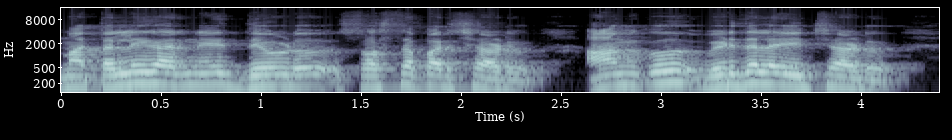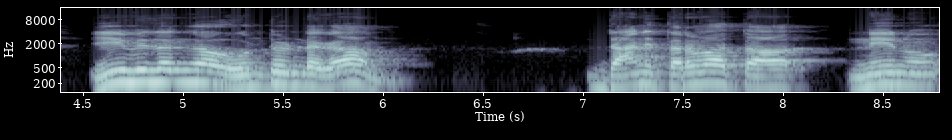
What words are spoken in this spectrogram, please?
మా తల్లి గారిని దేవుడు స్వస్థపరిచాడు. ఆమెకు విడుదల ఇచ్చాడు. ఈ విధంగా ఉంటుండగా దాని తర్వాత నేను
